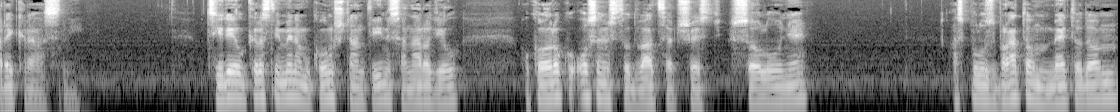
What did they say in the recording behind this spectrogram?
prekrásny. Cyril krstným menom Konštantín sa narodil okolo roku 826 v Solúne, a spolu s bratom Metodom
